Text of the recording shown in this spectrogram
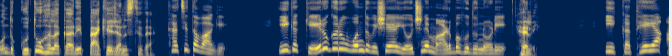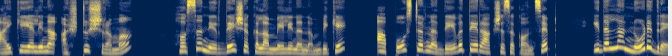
ಒಂದು ಕುತೂಹಲಕಾರಿ ಪ್ಯಾಕೇಜ್ ಅನಿಸ್ತಿದೆ. ಖಚಿತವಾಗಿ. ಈಗ ಕೇರುಗರು ಒಂದು ವಿಷಯ ಯೋಚನೆ ಮಾಡಬಹುದು ನೋಡಿ. ಹೇಳಿ. ಈ ಕಥೆಯ ಆಯ್ಕೆಯಲ್ಲಿನ ಅಷ್ಟು ಶ್ರಮ ಹೊಸ ನಿರ್ದೇಶಕಲ ಮೇಲಿನ ನಂಬಿಕೆ ಆ ಪೋಸ್ಟರ್ನ ದೇವತೆ ರಾಕ್ಷಸ ಕಾನ್ಸೆಪ್ಟ್ ಇದೆಲ್ಲ ನೋಡಿದ್ರೆ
